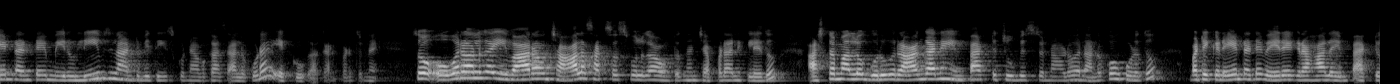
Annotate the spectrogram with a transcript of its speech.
ఏంటంటే మీరు లీవ్స్ లాంటివి తీసుకునే అవకాశాలు కూడా ఎక్కువగా కనపడుతున్నాయి. సో ఓవరాల్గా ఈ వారం చాలా సక్సెస్ఫుల్గా ఉంటుందని చెప్పడానికి లేదు. అష్టమాల్లో గురువు రాగానే ఇంపాక్ట్ చూపిస్తున్నాడు అని అనుకోకూడదు. బట్ ఇక్కడ ఏంటంటే వేరే గ్రహాల ఇంపాక్ట్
